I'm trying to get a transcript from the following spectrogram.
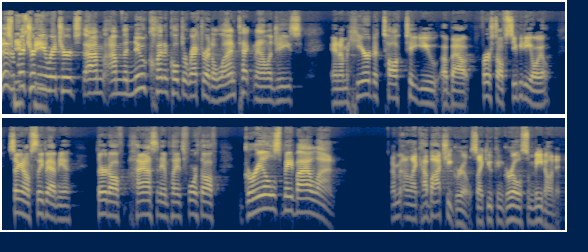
This is He's Richard E. Richards. I'm, I'm the new clinical director at Align Technologies, and I'm here to talk to you about first off CBD oil, second off sleep apnea, third off Hiossen implants, fourth off grills made by Align. I'm, I'm like hibachi grills, like you can grill some meat on it,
